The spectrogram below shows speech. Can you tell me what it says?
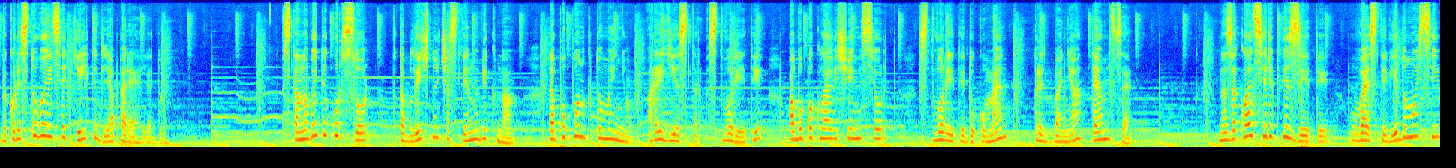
використовується тільки для перегляду. Встановити курсор в табличну частину вікна та по пункту меню Реєстр Створити або по клавіші Insert Створити документ придбання ТМЦ. На закладці Реквізити Ввести відомості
